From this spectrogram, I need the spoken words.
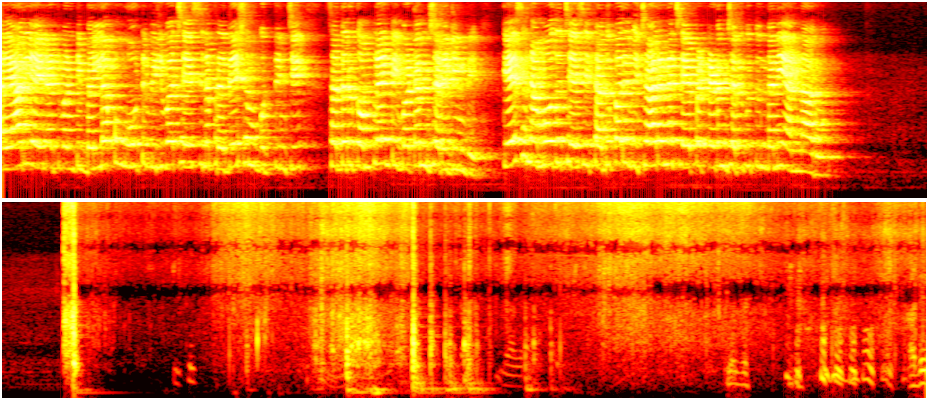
తయారీ అయినటువంటి బెల్లపు ఓటు విలువ చేసిన ప్రదేశం గుర్తించి సదరు కంప్లైంట్ ఇవ్వటం జరిగింది. కేసు నమోదు చేసి తదుపరి విచారణ చేపట్టడం జరుగుతుందని అన్నారు. అది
